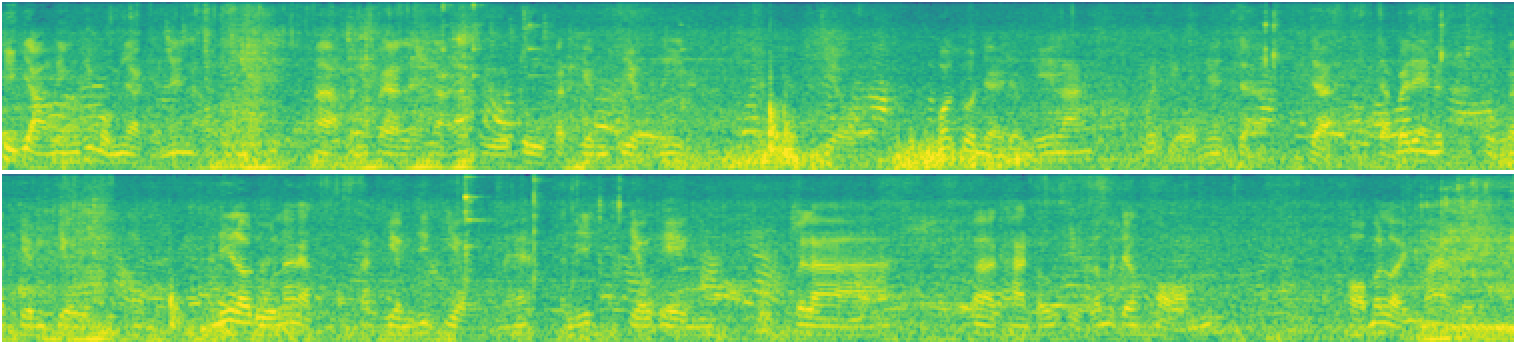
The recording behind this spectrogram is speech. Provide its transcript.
อีกอย่างหนึ่งที่ผมอยากจะแนะนำหากเป็นแฟนรายการก็คือตูกระเทียมเจียวนี่เจียวเพราะส่วนใหญ่เดี๋ยวนี้ร้านก๋วยเตี๋ยวเนี่ยจะจะจะไม่ได้นึกถึงกระเทียมเจียวอย่างเดียวอันนี้เราดูแล้วนะของกระเทียมที่เจียวนะฮะอันนี้เจียวเองเวลาทานก๋วยเตี๋ยวแล้วมันจะหอมหอมอร่อยมากเลยนะครับ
